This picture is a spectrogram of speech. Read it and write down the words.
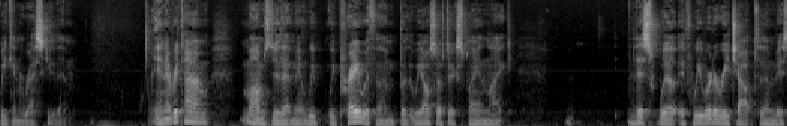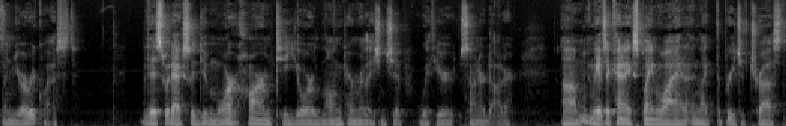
we can rescue them. And every time moms do that, man, we we pray with them, but we also have to explain like this will if we were to reach out to them based on your request, this would actually do more harm to your long-term relationship with your son or daughter. Um, And we have to kind of explain why and like the breach of trust.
